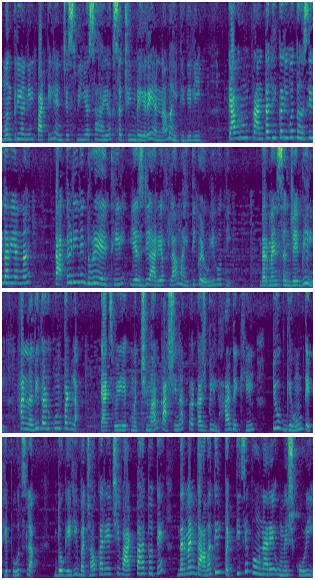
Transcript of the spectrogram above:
मंत्री अनिल पाटील यांचे स्वीय सहाय्यक सचिन बेहरे यांना माहिती दिली. त्यावरून प्रांताधिकारी व तहसीलदार यांना तातडीने धुळे येथील एसडीआरएफला माहिती कळवली होती. दरम्यान संजय भिल हा नदीत अडकून पडला. त्याचवेळी एक मच्छीमार काशीनाथ प्रकाश भिल हा देखील ट्यूब घेऊन तेथे पोहोचला. दोघेही बचाव कार्याची वाट पाहत होते. दरम्यान गावातील पट्टीचे पोहणारे उमेश कोळी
